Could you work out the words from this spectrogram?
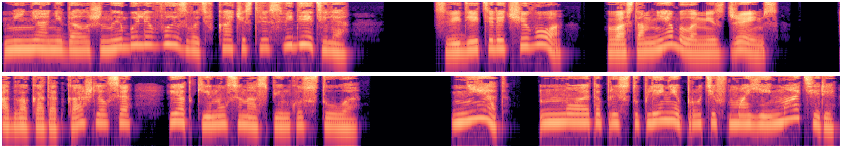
меня не должны были вызвать в качестве свидетеля?» «Свидетеля чего? Вас там не было, мисс Джеймс. Адвокат откашлялся и откинулся на спинку стула. «Нет, но это преступление против моей матери.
